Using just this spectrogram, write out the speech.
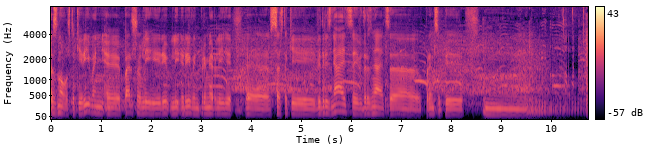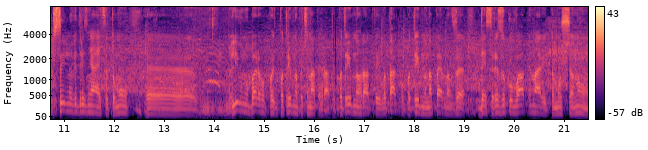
знову ж таки, рівень е, першої ліги, рів- лі- рівень прем'єр-ліги е, все ж таки відрізняється і відрізняється, в принципі. сильно відрізняється, тому е, лівому берегу по- потрібно починати грати. Потрібно грати в атаку, потрібно напевно вже десь ризикувати навіть, тому що ну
